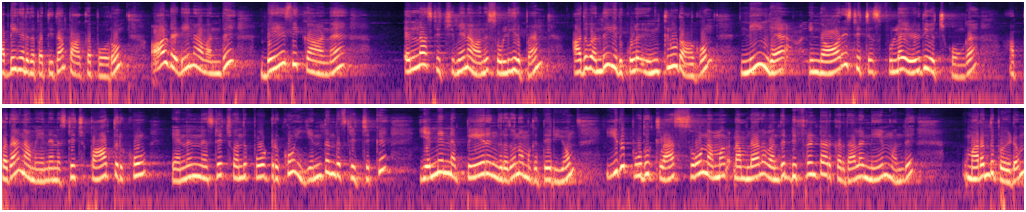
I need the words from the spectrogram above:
அப்படிங்கிறத பற்றி தான் பார்க்க போகிறோம் ஆல்ரெடி நான் வந்து பேசிக்கான எல்லா ஸ்டிச்சுமே நான் வந்து சொல்லியிருப்பேன். அது வந்து இதுக்குள்ளே இன்க்ளூட் ஆகும். நீங்கள் இந்த ஆரி ஸ்டிச்சஸ் ஃபுல்லாக எழுதி வச்சுக்கோங்க. அப்போ தான் நம்ம என்னென்ன ஸ்டிச் பார்த்துருக்கோம் என்னென்ன ஸ்டிச் வந்து போட்டிருக்கோம் எந்தெந்த ஸ்டிச்சுக்கு என்னென்ன பேருங்கிறதும் நமக்கு தெரியும். இது புது கிளாஸ் ஸோ நம்ம நம்மளால் வந்து டிஃப்ரெண்ட்டாக இருக்கிறதால நேம் வந்து மறந்து போயிடும்.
